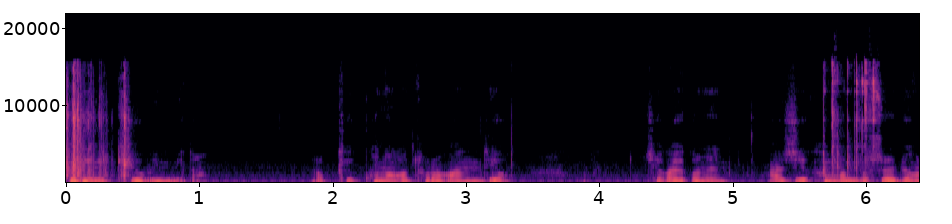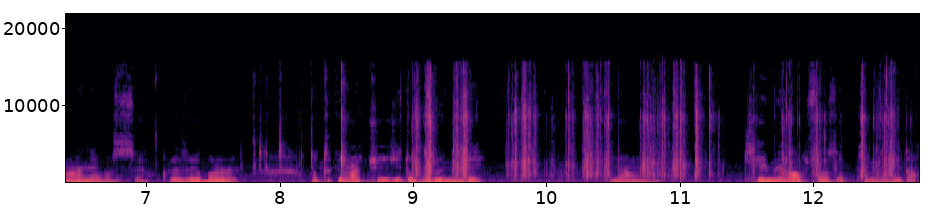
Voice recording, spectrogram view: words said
그린 큐브입니다. 이렇게 코너가 돌아가는데요. 제가 이거는 아직 한 번도 설명을 안 해봤어요. 그래서 이걸 어떻게 맞추는지도 모르는데 그냥 재미가 없어서 팝니다.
